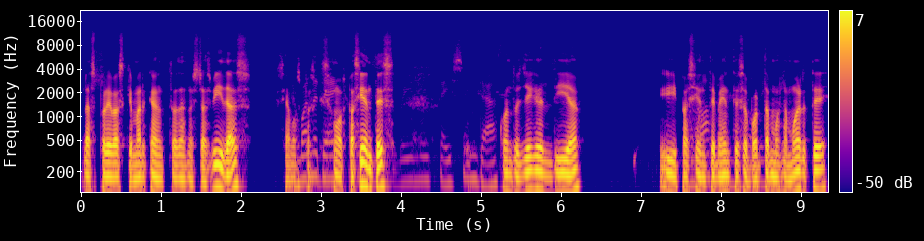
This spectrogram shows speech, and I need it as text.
las pruebas que marcan todas nuestras vidas, seamos, pacientes. Cuando llegue el día y pacientemente soportamos la muerte,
